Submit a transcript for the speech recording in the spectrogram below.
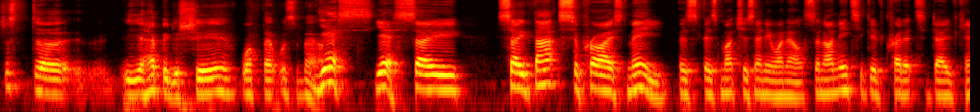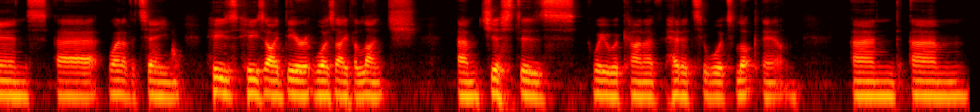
Just, uh, are you happy to share what that was about? Yes, yes. So so that surprised me as, as much as anyone else, and I need to give credit to Dave Cairns, uh, one of the team, whose whose idea it was over lunch, um, just as we were kind of headed towards lockdown, and um,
